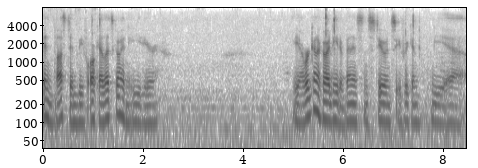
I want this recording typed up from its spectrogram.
been busted before. Okay, let's go ahead and eat here. Yeah, we're gonna go ahead and eat a venison stew and see if we can... Yeah.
